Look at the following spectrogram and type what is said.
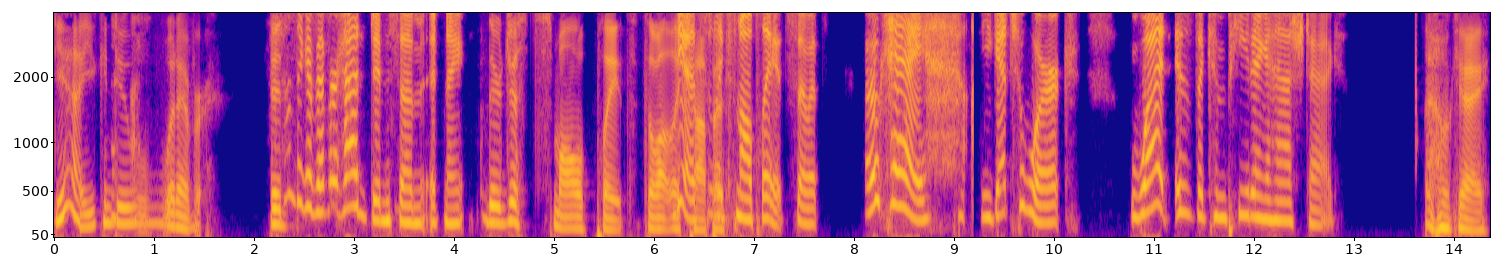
Yeah, you can do whatever. I don't think I've ever had dim sum at night. they're just small plates. It's a lot like yeah, it's tapas. like small plates, so it's okay. You get to work. What is the competing hashtag? Okay.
